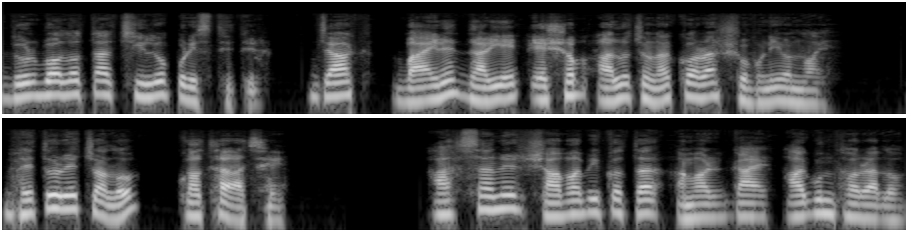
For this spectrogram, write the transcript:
দুর্বলতা ছিল পরিস্থিতির। যাক, বাইরে দাঁড়িয়ে এসব আলোচনা করা শোভনীয় নয়। ভেতরে চলো, কথা আছে। আহসানের স্বাভাবিকতা আমার গায়ে আগুন ধরালো।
